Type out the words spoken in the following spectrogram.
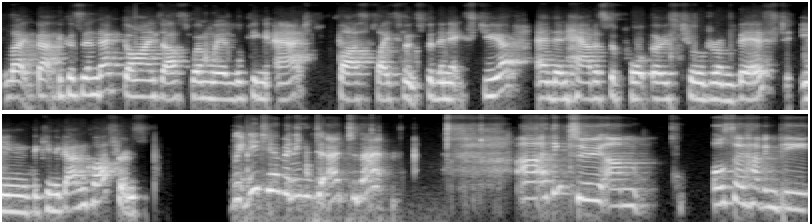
like that, because then that guides us when we're looking at class placements for the next year and then how to support those children best in the kindergarten classrooms. Whitney, do you have anything to add to that? Uh, I think too, um, also having the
